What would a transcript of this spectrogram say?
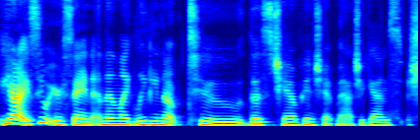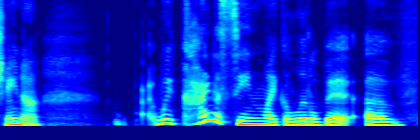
yeah, I see what you're saying. And then like leading up to this championship match against Shayna, we kind of seen like a little bit of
